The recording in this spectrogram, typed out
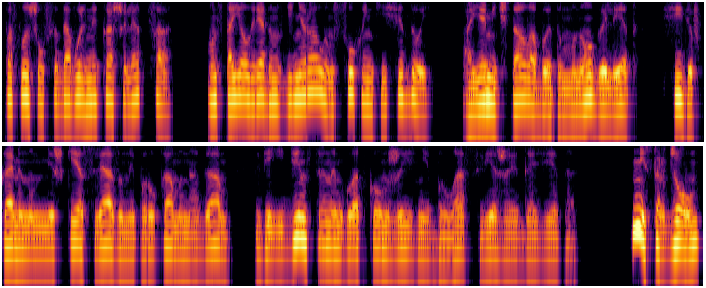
Послышался довольный кашель отца. Он стоял рядом с генералом, сухонький, седой. А я мечтал об этом много лет, сидя в каменном мешке, связанный по рукам и ногам, где единственным глотком жизни была свежая газета. «Мистер Джоун,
